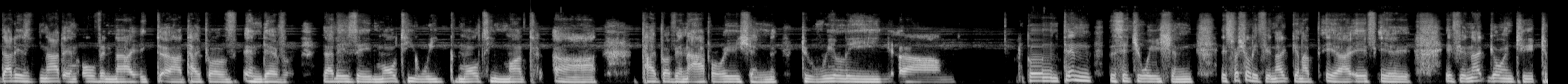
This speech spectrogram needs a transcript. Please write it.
that is not an overnight uh, type of endeavor. That is a multi week, multi month uh, type of an operation to really. Um, contain the situation, especially if you're not gonna uh, if if you're not going to to,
